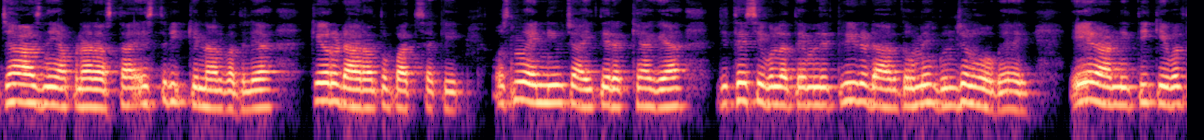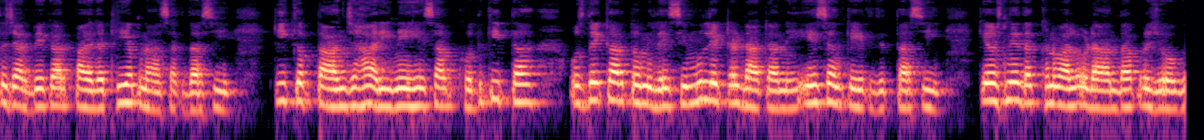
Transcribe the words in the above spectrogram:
ਜਹਾਜ਼ ਨੇ ਆਪਣਾ ਰਸਤਾ ਇਸ ਤਰੀਕੇ ਨਾਲ ਬਦਲਿਆ ਕਿ ਉਹ ਰਡਾਰਾਂ ਤੋਂ ਬਚ ਸਕੇ। ਉਸ ਨੂੰ ਇੰਨੀ ਉਚਾਈ ਤੇ ਰੱਖਿਆ ਗਿਆ ਜਿੱਥੇ ਸਿਵਲ ਅਤੇ ਮਿਲਟਰੀ ਰਡਾਰ ਦੋਵੇਂ ਗੁੰਝਲ ਹੋ ਗਏ। ਇਹ ਰਣਨੀਤੀ ਕੇਵਲ ਤਜਰਬੇਕਾਰ ਪਾਇਲਟ ਹੀ ਅਪਣਾ ਸਕਦਾ ਸੀ ਕੀ ਕਪਤਾਨ ਜਹਾਰੀ ਨੇ ਇਹ ਸਭ ਖੁਦ ਕੀਤਾ। ਉਸਦੇ ਘਰ ਤੋਂ ਮਿਲੇ ਸਿਮੂਲੇਟਰ ਡਾਟਾ ਨੇ ਇਹ ਸੰਕੇਤ ਦਿੱਤਾ ਸੀ ਕਿ ਉਸਨੇ ਦੱਖਣ ਵੱਲ ਉਡਾਣ ਦਾ ਪ੍ਰਯੋਗ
